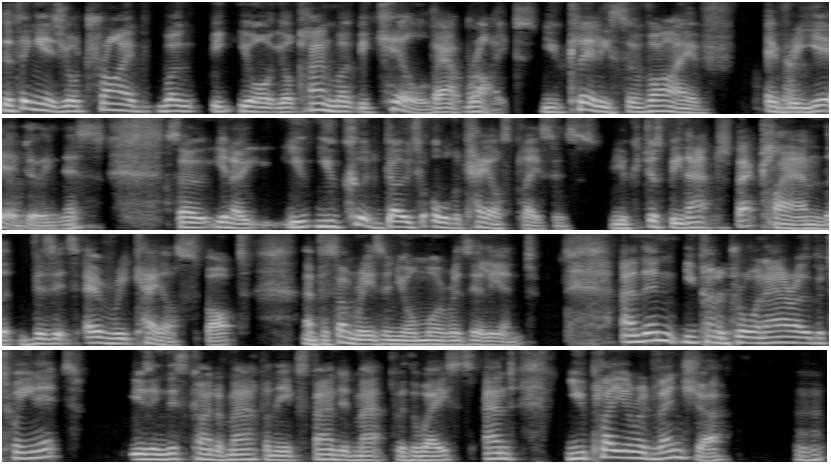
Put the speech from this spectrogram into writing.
the thing is your tribe won't be your your clan won't be killed outright. You clearly survive every year doing this. So you know, you you could go to all the chaos places. You could just be that that clan that visits every chaos spot, and for some reason you're more resilient. And then you kind of draw an arrow between it using this kind of map and the expanded map with the wastes, and you play your adventure mm-hmm.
